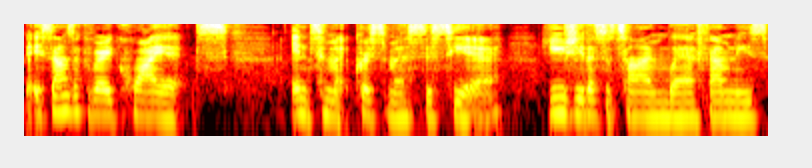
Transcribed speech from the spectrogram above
It sounds like a very quiet, intimate Christmas this year usually that's a time where families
